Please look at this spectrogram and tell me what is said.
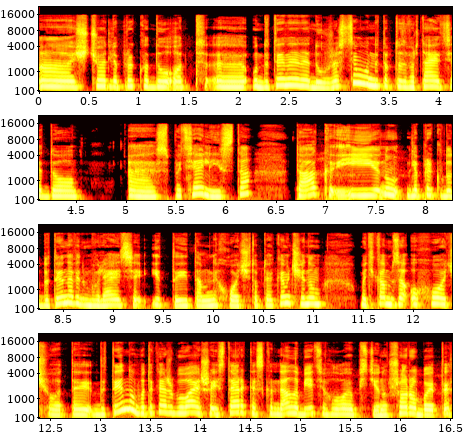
е, що для прикладу, от е, у дитини не дуже з цим, вони тобто звертаються до спеціаліста, так, і ну, для прикладу, дитина відмовляється іти, там не хоче. Тобто, яким чином батькам заохочувати дитину, бо таке ж буває, що істерика, скандали б'ється головою об стіну. Що робити?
